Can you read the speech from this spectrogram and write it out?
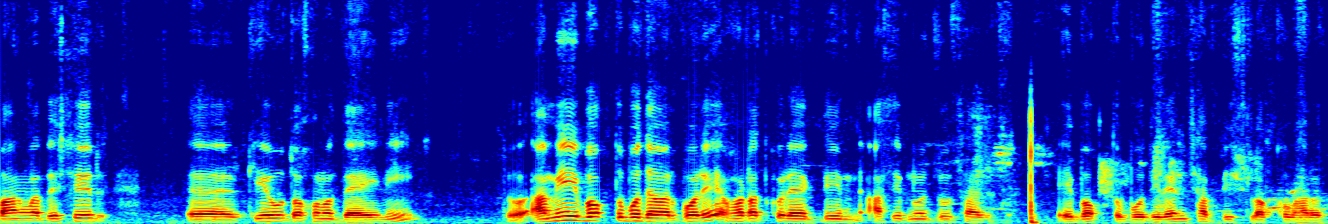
বাংলাদেশের কেউ তখনও দেয়নি। তো আমি এই বক্তব্য দেওয়ার পরে হঠাৎ করে একদিন আসিফ নজরুল স্যার এই বক্তব্য দিলেন ছাব্বিশ লক্ষ ভারত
